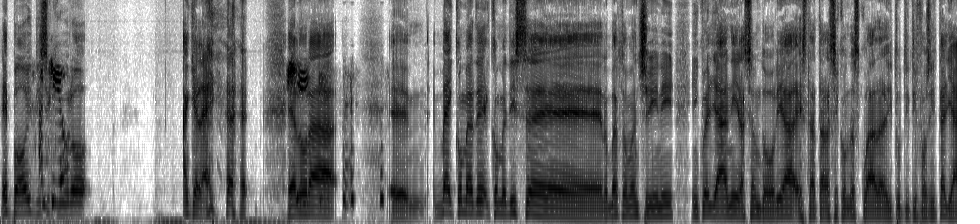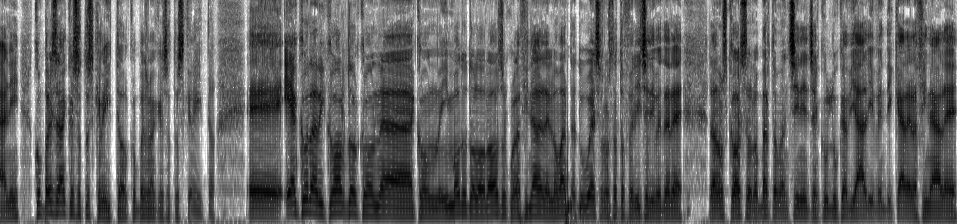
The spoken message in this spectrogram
E poi di Anch'io. sicuro anche lei. e allora Eh, beh, come, come, disse Roberto Mancini, in quegli anni la Sampdoria è stata la seconda squadra di tutti i tifosi italiani, compreso anche il sottoscritto. Compreso anche il sottoscritto. Eh, e ancora ricordo con, uh, con, in modo doloroso quella finale del 92. Sono stato felice di vedere l'anno scorso Roberto Mancini e Gianluca Viali vendicare la finale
